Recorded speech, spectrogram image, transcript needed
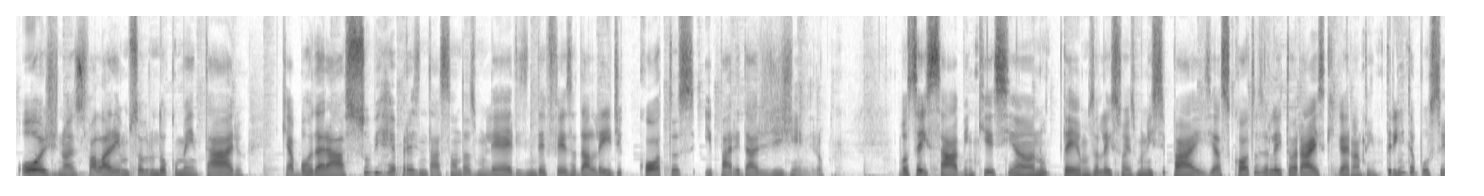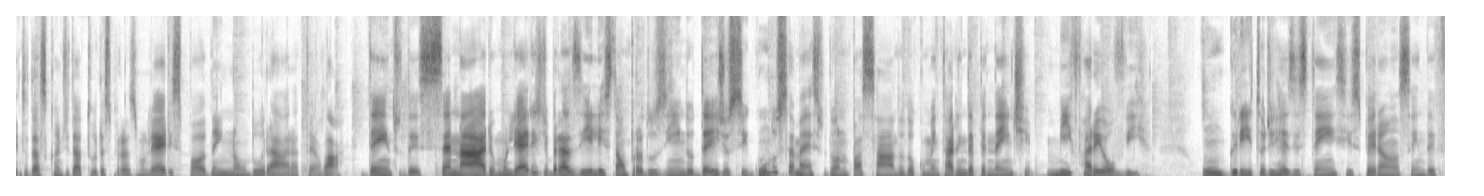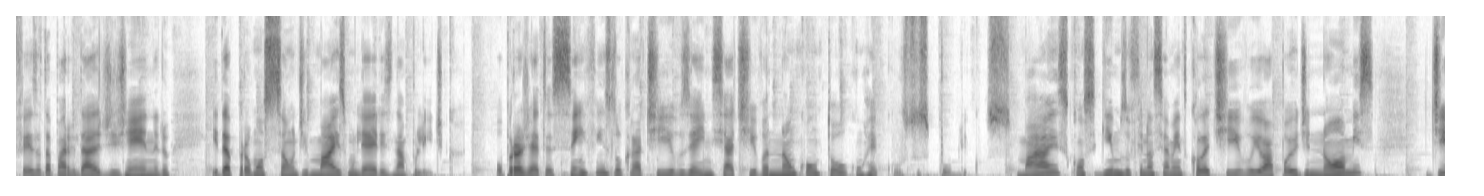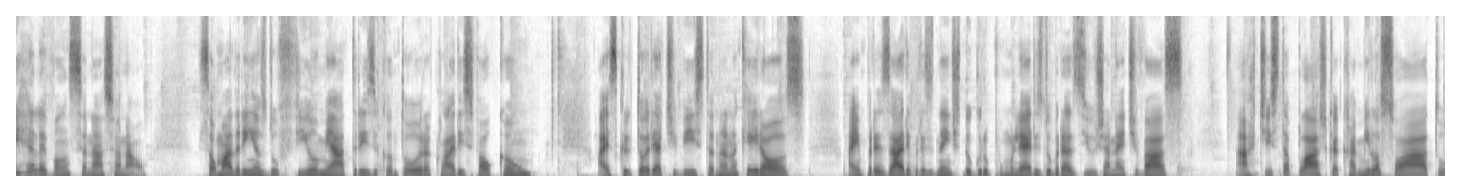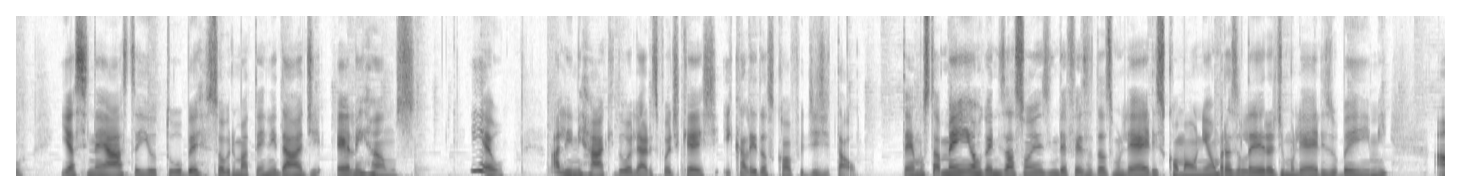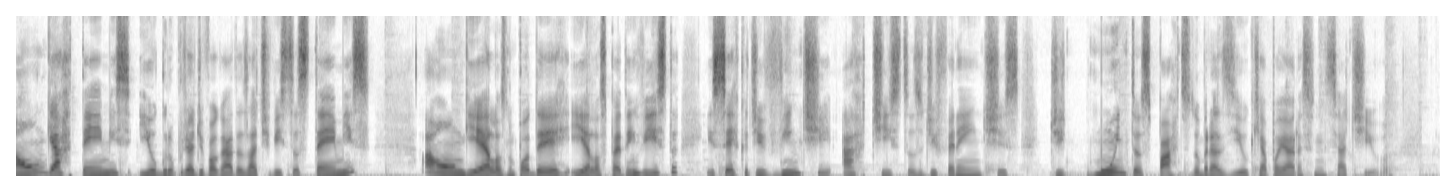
Hoje nós falaremos sobre um documentário que abordará a subrepresentação das mulheres em defesa da lei de cotas e paridade de gênero. Vocês sabem que esse ano temos eleições municipais e as cotas eleitorais que garantem 30% das candidaturas para as mulheres podem não durar até lá. Dentro desse cenário, Mulheres de Brasília estão produzindo desde o segundo semestre do ano passado o documentário independente Me Farei Ouvir um grito de resistência e esperança em defesa da paridade de gênero e da promoção de mais mulheres na política. O projeto é sem fins lucrativos e a iniciativa não contou com recursos públicos, mas conseguimos o financiamento coletivo e o apoio de nomes de relevância nacional. São madrinhas do filme a atriz e cantora Clarice Falcão, a escritora e ativista Nana Queiroz, a empresária e presidente do grupo Mulheres do Brasil, Janete Vaz, a artista plástica Camila Soato e a cineasta e youtuber sobre maternidade Ellen Ramos. E eu, Aline Hack do Olhares Podcast e Caleidoscópio Digital. Temos também organizações em defesa das mulheres, como a União Brasileira de Mulheres, UBM, a ONG Artemis e o grupo de advogadas ativistas Temis, a ONG Elas no Poder e Elas Pedem Vista, e cerca de 20 artistas diferentes de muitas partes do Brasil que apoiaram essa iniciativa.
